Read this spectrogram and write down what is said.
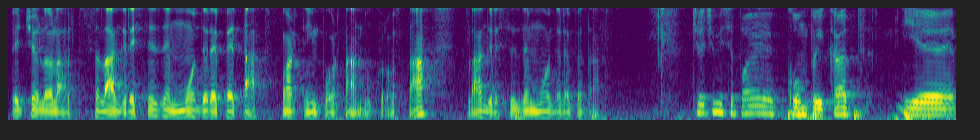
pe celălalt, să-l agreseze în mod repetat. Foarte important lucrul ăsta, să-l agreseze în mod repetat. Ceea ce mi se pare complicat e,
